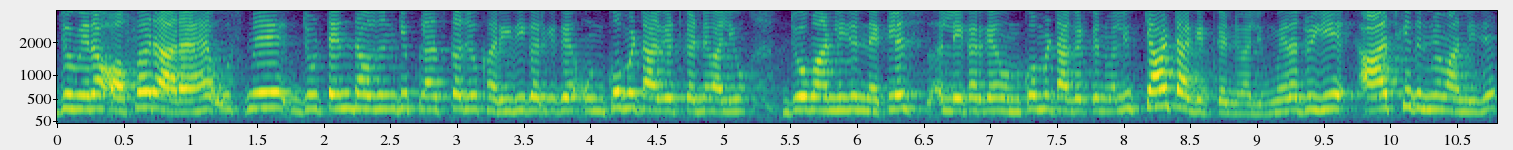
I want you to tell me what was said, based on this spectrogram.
जो मेरा ऑफ़र आ रहा है, उसमें जो टेन थाउज़ेंड के प्लस का जो खरीदी करके गए, उनको मैं टारगेट करने वाली हूँ। जो मान लीजिए नेकलेस लेकर गए, उनको मैं टारगेट करने वाली हूँ। क्या टारगेट करने वाली हूँ? मेरा जो ये आज के दिन में मान लीजिए,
